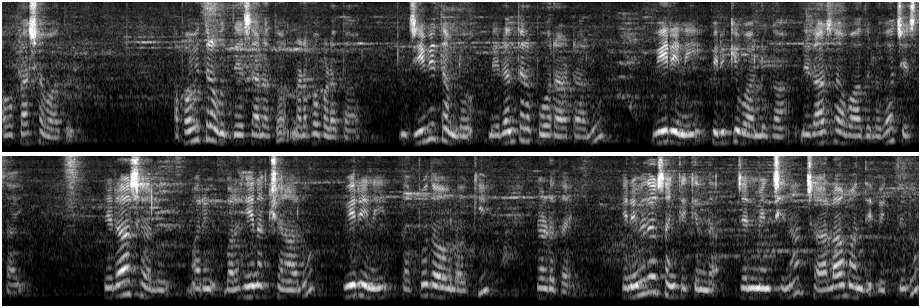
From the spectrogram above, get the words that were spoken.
అవకాశవాదులు. అపవిత్ర ఉద్దేశాలతో నడపబడతారు. జీవితంలో నిరంతర పోరాటాలు వీరిని పిరికివాళ్ళుగా నిరాశావాదులుగా చేస్తాయి. నిరాశలు మరియు బలహీన క్షణాలు వీరిని తప్పుదోవలోకి నడుతాయి. ఎనిమిదవ సంఖ్య కింద జన్మించిన చాలామంది వ్యక్తులు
